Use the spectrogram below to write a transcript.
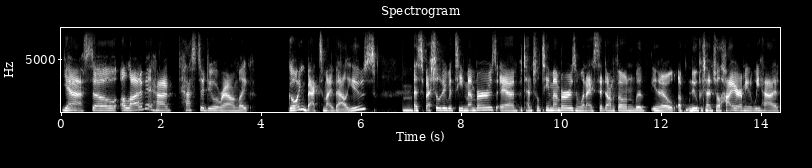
Yeah, so a lot of it had has to do around like going back to my values. Mm. especially with team members and potential team members and when i sit down the phone with you know a new potential hire i mean we had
